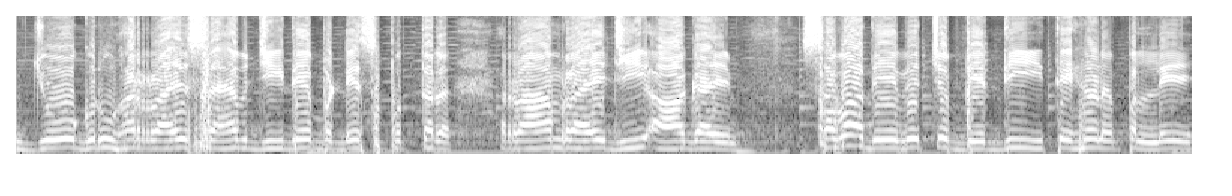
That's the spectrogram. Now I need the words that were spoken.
ਜੋ ਗੁਰੂ ਹਰ ਰਾਏ ਸਾਹਿਬ ਜੀ ਦੇ ਵੱਡੇ ਸੁਪੁੱਤਰ ਰਾਮ ਰਾਏ ਜੀ ਆ ਗਏ। ਸਭਾ ਦੇ ਵਿੱਚ ਬੇਦੀ, ਤੇਹਣ, ਭੱਲੇ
